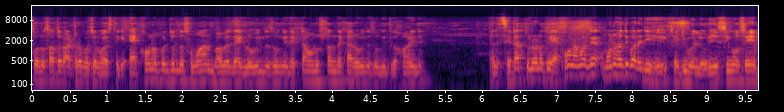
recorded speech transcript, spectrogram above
ষোলো, সতেরো, আঠেরো বছর বয়স থেকে এখনও পর্যন্ত সমানভাবে দেখ রবীন্দ্রসঙ্গীত একটা অনুষ্ঠান দেখা রবীন্দ্রসঙ্গীত হয় না। তাহলে সেটার তুলনা তুই এখন আমাকে মনে হতে পারে যে, সে কি বলল, অরিজিৎ সিংও সেম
